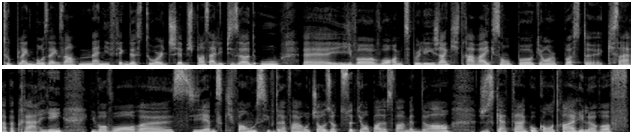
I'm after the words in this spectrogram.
tout plein de beaux exemples magnifiques de stewardship. Je pense à l'épisode où euh, il va voir un petit peu les gens qui travaillent, qui sont pas, qui ont un poste euh, qui sert à peu près à rien. Il va voir euh, s'ils aiment ce qu'ils font ou s'ils voudraient faire autre chose. Ils ont tout de suite, ils ont peur de se faire mettre dehors jusqu'à temps qu'au contraire, il leur offre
